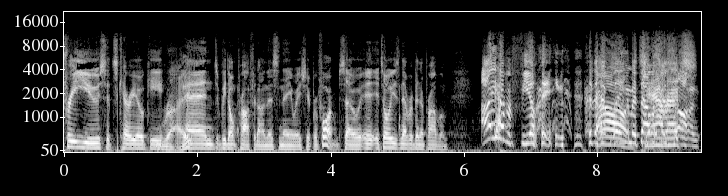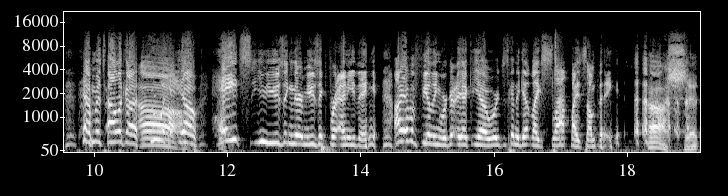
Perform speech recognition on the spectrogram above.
free use, it's karaoke, Uh-huh. Right. And we don't profit on this in any way, shape, or form. So it, it's always never been a problem. I have a feeling that Oh, playing a Metallica song, yeah, Metallica, Oh. who you know hates you using their music for anything. I have a feeling we're go- like, you know we're just gonna get like slapped by something. Ah, shit.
